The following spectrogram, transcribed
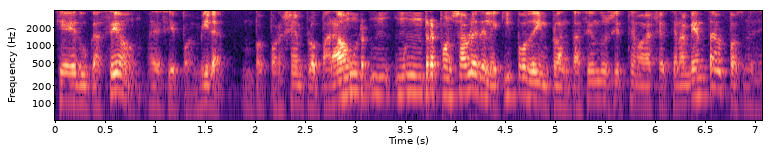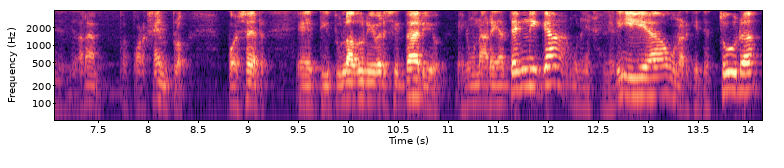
¿Qué educación? Es decir, pues mira, pues por ejemplo, para un, responsable del equipo de implantación de un sistema de gestión ambiental, pues necesitará, pues, por ejemplo, pues ser eh, titulado universitario en un área técnica, una ingeniería, una arquitectura,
